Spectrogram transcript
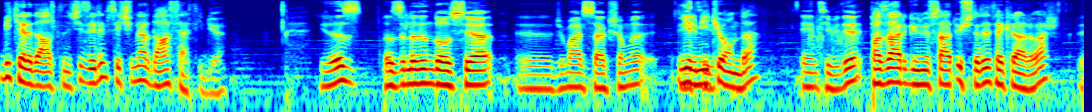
bir kere de altını çizelim seçimler daha sert gidiyor. Yağız Hazırladığın dosya e, cumartesi akşamı 22.10'da. NTV'de. Pazar günü saat 3'te de tekrarı var. Ee,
